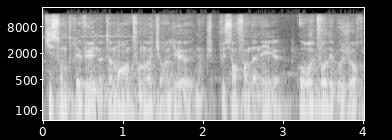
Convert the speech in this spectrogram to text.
qui sont prévus, notamment un tournoi qui aura lieu donc plus en fin d'année, euh, au retour des beaux jours.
